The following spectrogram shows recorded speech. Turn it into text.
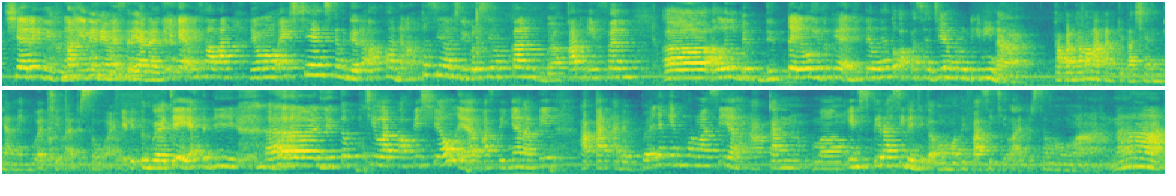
sharing nih tentang ini nih Miss Riana jadi kayak misalkan yang mau exchange ke negara apa nah apa sih harus dipersiapkan bahkan event uh, a little bit detail gitu kayak detailnya tuh apa saja yang perlu di ini nah kapan-kapan akan kita sharingkan nih buat Cilat semua. Jadi tunggu aja ya di uh, YouTube Cilat Official ya. Pastinya nanti akan ada banyak informasi yang akan menginspirasi dan juga memotivasi Cilat semua. Nah,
